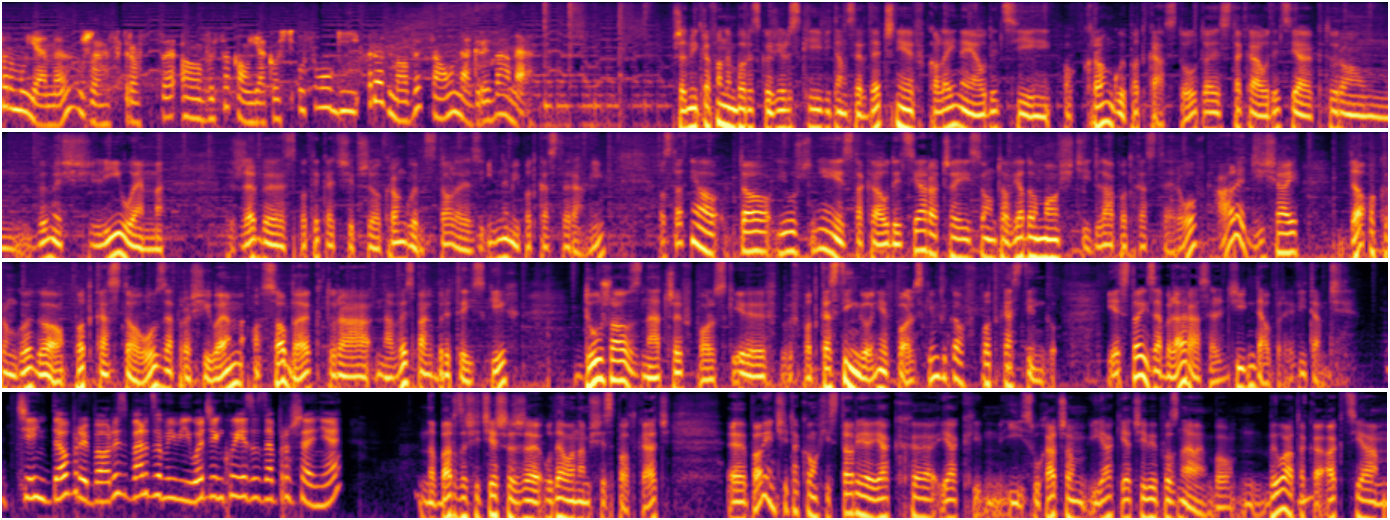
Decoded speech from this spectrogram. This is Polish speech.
Informujemy, że w trosce o wysoką jakość usługi rozmowy są nagrywane. Przed mikrofonem Borys Kozielski, witam serdecznie w kolejnej audycji Okrągły Podcastu. To jest taka audycja, którą wymyśliłem, żeby spotykać się przy okrągłym stole z innymi podcasterami. Ostatnio to już nie jest taka audycja, raczej są to wiadomości dla podcasterów, ale dzisiaj do okrągłego podcastołu zaprosiłem osobę, która na Wyspach Brytyjskich dużo znaczy w, polski, w podcastingu, nie w polskim, tylko w podcastingu. Jest to Izabela Russell. Dzień dobry, witam cię. Dzień dobry, Borys. Bardzo mi miło. Dziękuję za zaproszenie. No, bardzo się cieszę, że udało nam się spotkać. E, powiem ci taką historię, jak, jak i słuchaczom, jak ja ciebie poznałem, bo była taka akcja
